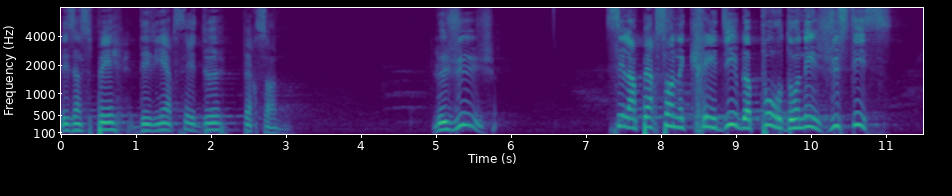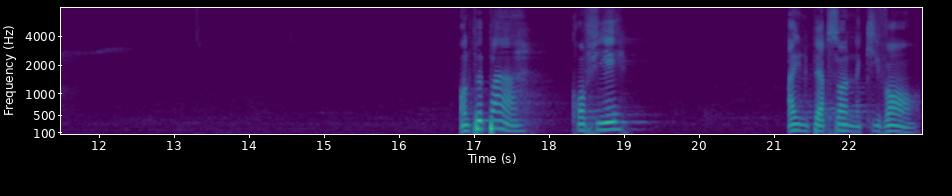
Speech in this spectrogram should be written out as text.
les aspects derrière ces deux personnes? Le juge, c'est la personne crédible pour donner justice. On ne peut pas confié à une personne qui vend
